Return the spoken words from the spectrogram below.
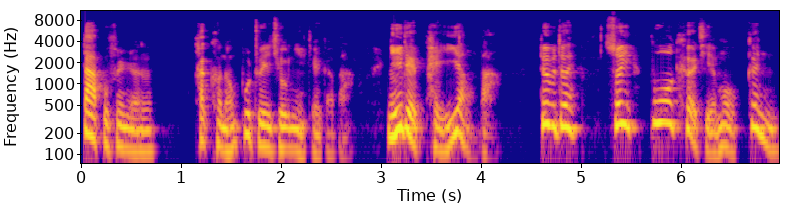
大部分人他可能不追求你这个吧，你得培养吧，对不对？所以播客节目更。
